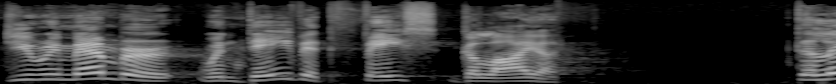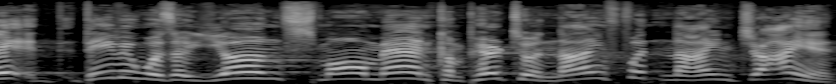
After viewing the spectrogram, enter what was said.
Do you remember when David faced Goliath? David was a young, small man compared to a nine foot nine giant.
